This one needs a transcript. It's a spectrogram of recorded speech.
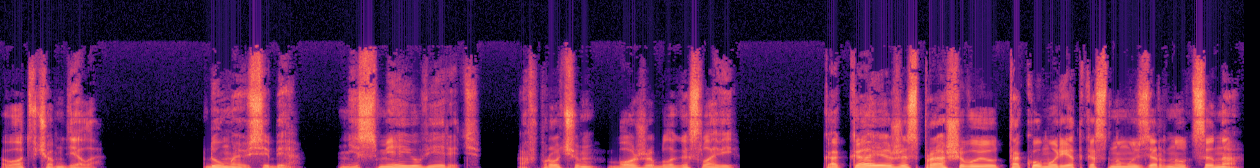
Вот в чем дело. Думаю себе, не смею верить. А, впрочем, Боже благослови. Какая же, спрашиваю, такому редкостному зерну цена?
